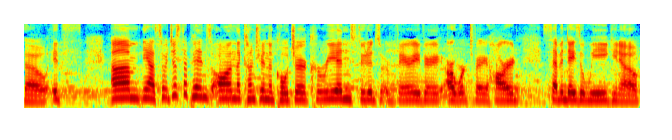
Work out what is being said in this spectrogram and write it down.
So it's um, yeah. So it just depends on the country and the culture. Korean students are very very are worked very hard, seven days a week. You know,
